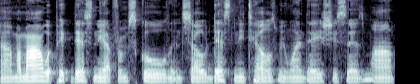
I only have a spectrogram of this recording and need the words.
Uh, my mom would pick Destiny up from school, and so Destiny tells me one day, she says, "Mom,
